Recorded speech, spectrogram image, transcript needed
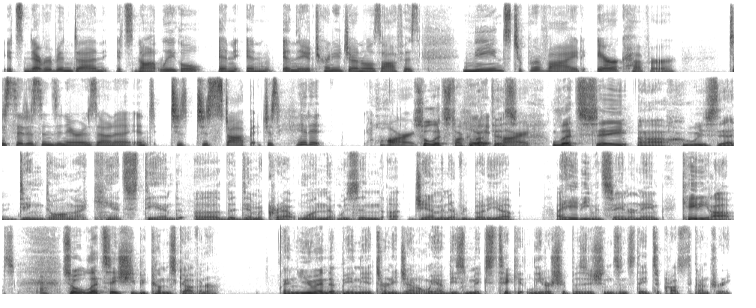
It's never been done. It's not legal. And, and, and the Attorney General's office needs to provide air cover to citizens in Arizona and to, to stop it. Just hit it hard. So let's talk Hit about it this. hard. Let's say, uh, who is that ding dong? I can't stand uh, the Democrat one that was in uh, jamming everybody up. I hate even saying her name, Katie Hobbs. So let's say she becomes governor, and you end up being the attorney general. We have these mixed ticket leadership positions in states across the country.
